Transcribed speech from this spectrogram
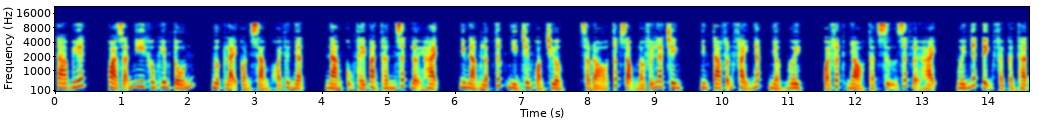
ta biết, Hỏa Doãn Nhi không khiêm tốn, ngược lại còn sàng khoái thừa nhận, nàng cũng thấy bản thân rất lợi hại, nhưng nàng lập tức nhìn trên quảng trường, sau đó thấp giọng nói với La Trinh, nhưng ta vẫn phải nhắc nhở ngươi, quái vật nhỏ thật sự rất lợi hại, ngươi nhất định phải cẩn thận,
